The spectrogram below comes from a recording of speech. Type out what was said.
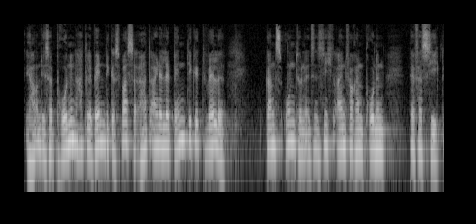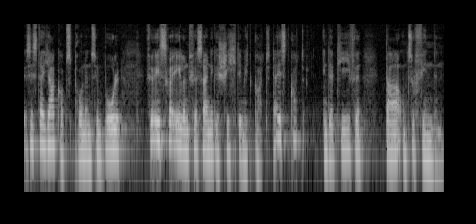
Ja, und dieser Brunnen hat lebendiges Wasser. Er hat eine lebendige Quelle ganz unten. Es ist nicht einfach ein Brunnen, der versiegt. Es ist der Jakobsbrunnen, Symbol für Israel und für seine Geschichte mit Gott. Da ist Gott in der Tiefe da und zu finden.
